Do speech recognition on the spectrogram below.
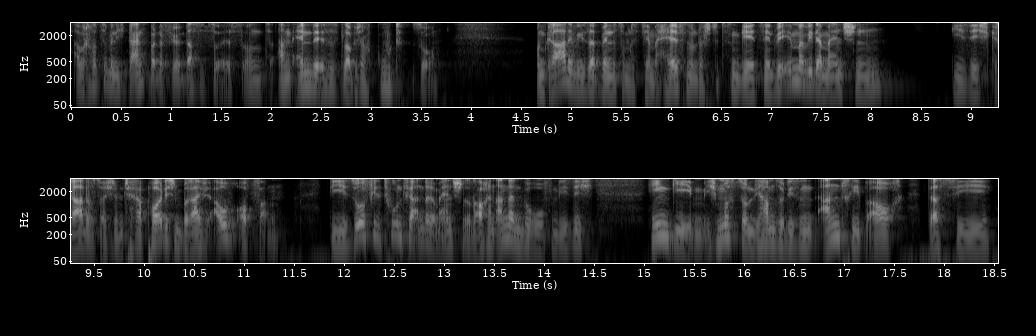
Aber trotzdem bin ich dankbar dafür, dass es so ist. Und am Ende ist es, glaube ich, auch gut so. Und gerade, wie gesagt, wenn es um das Thema Helfen, Unterstützen geht, sehen wir immer wieder Menschen, die sich gerade Beispiel im therapeutischen Bereich aufopfern, die so viel tun für andere Menschen oder auch in anderen Berufen, die sich hingeben. Ich muss so, und die haben so diesen Antrieb auch, dass sie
